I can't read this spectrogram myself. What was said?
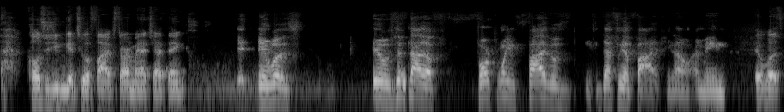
close as you can get to a five-star match, I think. It, it was, it was if not a four point five, it was definitely a five. You know, I mean, It was.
